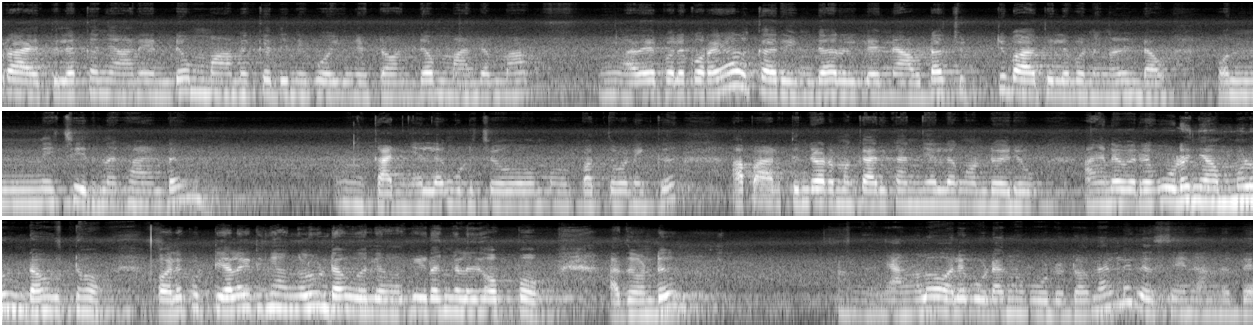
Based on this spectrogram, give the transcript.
പ്രായത്തിലൊക്കെ ഞാൻ എന്റെ ഉമ്മാമയ്ക്ക് ഇതിന് പോയിട്ടോ എന്റെ ഉമ്മാന്റെ അമ്മ അതേപോലെ കുറേ ആൾക്കാർ എന്റെ അറിവില്ല തന്നെ അവിടെ ചുറ്റുഭാഗത്തുള്ള പെണ്ണുങ്ങളുണ്ടാവും. ഒന്നിച്ചിരുന്ന് കണ്ട് കഞ്ഞെല്ലാം കുടിച്ചോ പത്ത് മണിക്ക് ആ പാടത്തിന്റെ ഉടമക്കാർ കഞ്ഞെല്ലാം കൊണ്ടുവരും. അങ്ങനെ ഇവരുടെ കൂടെ നമ്മളും ഉണ്ടാവും കേട്ടോ ഓലെ കുട്ടികളായിട്ട് ഞങ്ങളും ഉണ്ടാവുമല്ലോ കീടങ്ങൾ ഒപ്പം. അതുകൊണ്ട് ഞങ്ങൾ ഓലെ കൂടെ അങ്ങ് കൂടിട്ടോ നല്ല രസമാണ് അന്നത്തെ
